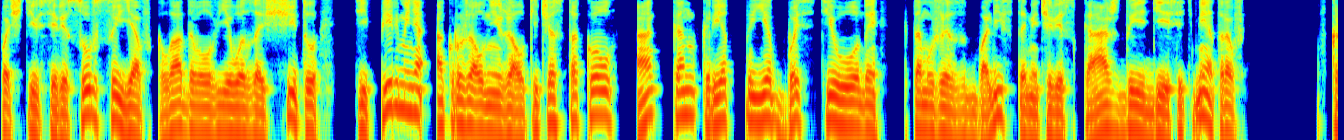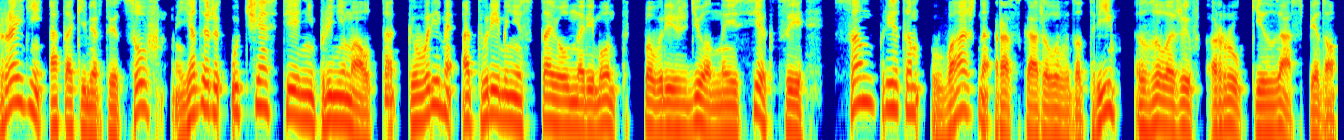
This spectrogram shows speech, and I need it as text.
Почти все ресурсы я вкладывал в его защиту. Теперь меня окружал не жалкий частокол, а конкретные бастионы, к тому же с баллистами через каждые 10 метров. В крайней атаке мертвецов я даже участия не принимал, так время от времени ставил на ремонт поврежденные секции, сам при этом важно рассказывал внутри, заложив руки за спину.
